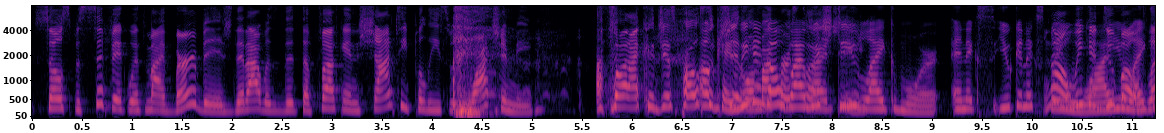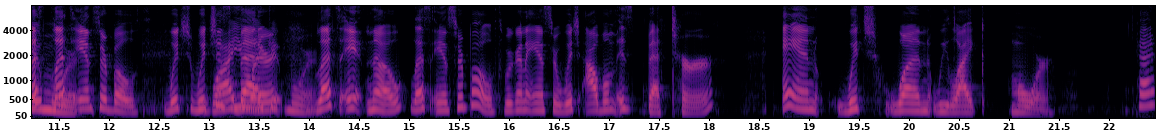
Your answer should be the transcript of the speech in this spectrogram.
so specific with my verbiage that I was that the fucking Shanti police was watching me. I thought I could just post some Okay, shit we on can my go by personal which do you like more, and ex- you can explain. No, we why can do both. Like let's let's answer both. Which which Why is you like better? it more? Let's an- no. Let's answer both. We're gonna answer which album is better, and which one we like more. Okay.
